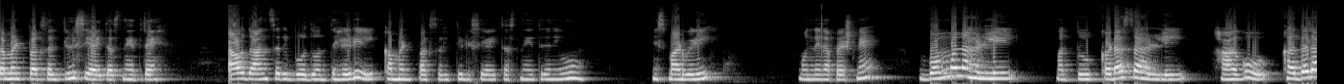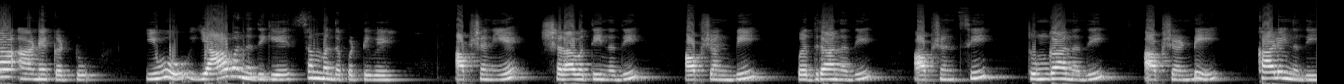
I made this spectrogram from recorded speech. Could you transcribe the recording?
ಕಮೆಂಟ್ ಬಾಕ್ಸಲ್ಲಿ ತಿಳಿಸಿ, ಆಯ್ತಾ ಸ್ನೇಹಿತರೆ? ಯಾವ್ದು ಆನ್ಸರ್ ಇರ್ಬೋದು ಅಂತ ಹೇಳಿ ಕಮೆಂಟ್ ಬಾಕ್ಸಲ್ಲಿ ತಿಳಿಸಿ ಆಯ್ತಾ ಸ್ನೇಹಿತರೆ ನೀವು? ಮಿಸ್ ಮಾಡಬೇಡಿ. ಮುಂದಿನ ಪ್ರಶ್ನೆ, ಬೊಮ್ಮನಹಳ್ಳಿ ಮತ್ತು ಕಡಸಹಳ್ಳಿ ಹಾಗೂ ಕದರ ಆಣೆಕಟ್ಟು ಇವು ಯಾವ ನದಿಗೆ ಸಂಬಂಧಪಟ್ಟಿವೆ? ಆಪ್ಷನ್ ಎ, ಶರಾವತಿ ನದಿ ಆಪ್ಷನ್ ಬಿ, ಭದ್ರಾ ನದಿ ಆಪ್ಷನ್ ಸಿ, ತುಂಗಾ ನದಿ ಆಪ್ಷನ್ ಡಿ, ಕಾಳಿ ನದಿ.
